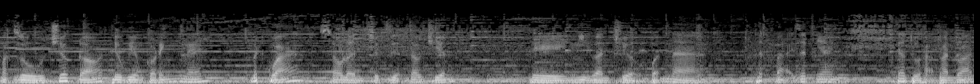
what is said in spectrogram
Mặc dù trước đó Tiêu Viêm có đánh lén, bất quá sau lần trực diện giao chiến thì nhị đoàn trưởng vẫn là thất bại rất nhanh. Theo thủ hạ phán đoán,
